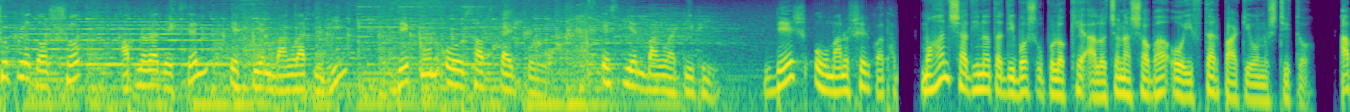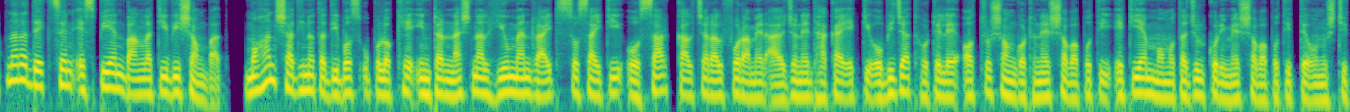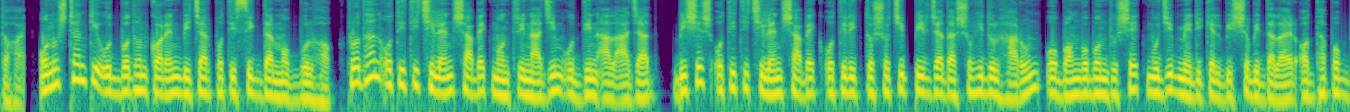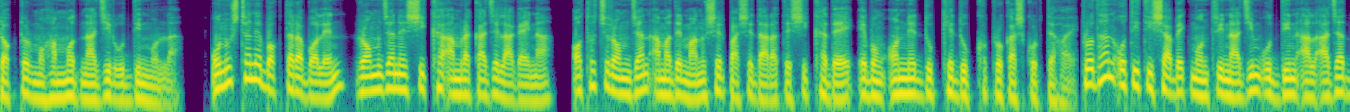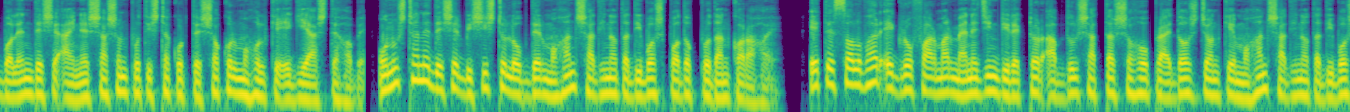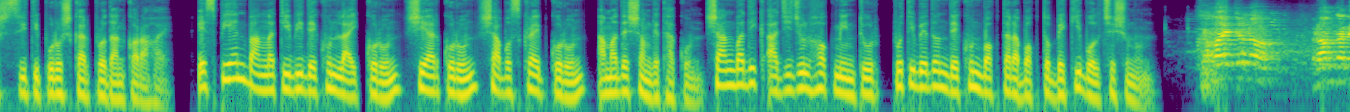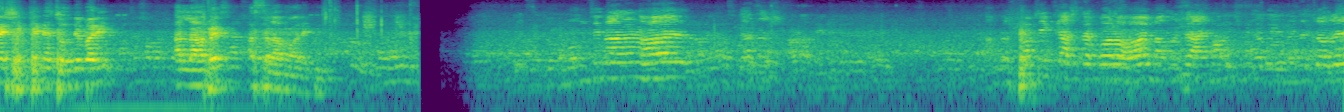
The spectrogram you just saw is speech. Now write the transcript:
সুপ্রিয় দর্শক, আপনারা দেখছেন এসপিএন বাংলা টিভি। দেখুন ও সাবস্ক্রাইব করুন এসপিএন বাংলা টিভি। দেশ ও মানুষের কথা। মহান স্বাধীনতা দিবস উপলক্ষে আলোচনা সভা ও ইফতার পার্টি অনুষ্ঠিত। আপনারা দেখছেন এসপিএন বাংলা টিভি সংবাদ। মহান স্বাধীনতা দিবস উপলক্ষে ইন্টারন্যাশনাল হিউম্যান রাইটস সোসাইটি ও সার্ক কালচারাল ফোরামের আয়োজনে ঢাকায় একটি অভিজাত হোটেলে অত্র সংগঠনের সভাপতি এটিএম মমতাজুল করিমের সভাপতিত্বে অনুষ্ঠিত হয়। অনুষ্ঠানটি উদ্বোধন করেন বিচারপতি সিকদার মকবুল হক। প্রধান অতিথি ছিলেন সাবেক মন্ত্রী নাজিম উদ্দিন আল আজাদ, বিশেষ অতিথি ছিলেন সাবেক অতিরিক্ত সচিব পীরজাদা শহীদুল হারুন ও বঙ্গবন্ধু শেখ মুজিব মেডিকেল বিশ্ববিদ্যালয়ের অধ্যাপক ড মোহাম্মদ নাজির উদ্দিন মোল্লা। অনুষ্ঠানে বক্তারা বলেন, রমজানের শিক্ষা আমরা কাজে লাগাই না, অথচ রমজান আমাদের মানুষের পাশে দাঁড়াতে শিক্ষা দেয় এবং অন্যের দুঃখে দুঃখ প্রকাশ করতে হয়। প্রধান অতিথি সাবেক মন্ত্রী নাজিম উদ্দিন আল আজাদ বলেন, দেশে আইনের শাসন প্রতিষ্ঠা করতে সকল মহলকে এগিয়ে আসতে হবে। অনুষ্ঠানে দেশের বিশিষ্ট লোকদের মহান স্বাধীনতা দিবস পদক প্রদান করা হয়। এতে সলভার এগ্রো ফার্মার ম্যানেজিং ডিরেক্টর আব্দুল সাত্তার সহ প্রায় দশ জনকে মহান স্বাধীনতা দিবস স্মৃতি পুরস্কার প্রদান করা হয়। এসপিএন বাংলা টিভি দেখুন লাইক করুন শেয়ার করুন সাবস্ক্রাইব করুন আমাদের সঙ্গে থাকুন। সাংবাদিক আজিজুল হক মিন্টুর প্রতিবেদন দেখুন বক্তারা বক্তব্যে কি বলছে শুনুন। সবাই যেন রমজানের শিক্ষা নিয়ে চলতে পারি। আল্লাহ হাফেজ আসসালামু আলাইকুম। মন্ত্রী বানানো হয় আমরা সঠিক কাজটা করা হয় মানুষের আইন চলে।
